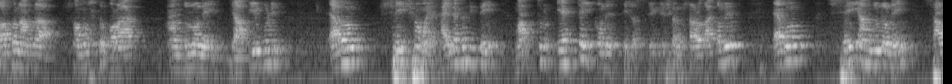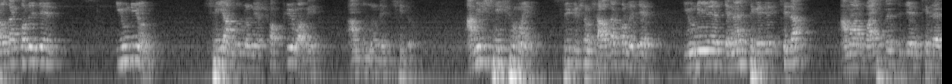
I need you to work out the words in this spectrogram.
তখন আমরা সমস্ত বরাক আন্দোলনে ঝাঁপিয়ে পড়ি। এবং সেই সময় হাইলাকান্দিতে মাত্র একটাই কলেজ ছিল শ্রীকৃষ্ণ সারদা কলেজ এবং সেই আন্দোলনে সারদা কলেজের ইউনিয়ন সেই আন্দোলনে সক্রিয়ভাবে আন্দোলনে ছিল। আমি সেই সময় শ্রীকৃষ্ণ সারদা কলেজের ইউনিয়নের জেনারেল সেক্রেটারি ছিলাম। আমার ভাইস প্রেসিডেন্ট ছিলেন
